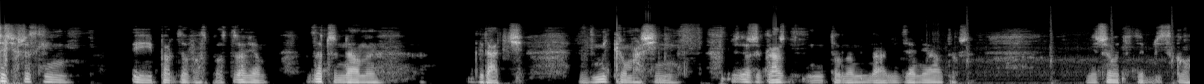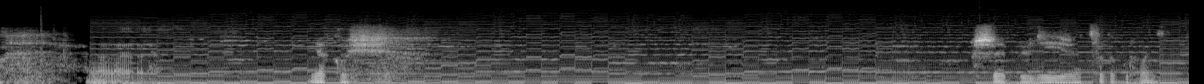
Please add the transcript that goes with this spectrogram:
Cześć wszystkim i bardzo Was pozdrawiam. Zaczynamy grać w Micro Machines. Myślę, że każdy to na, na widzę miał, także nie trzeba tutaj blisko e, jakoś przybliżać, co to kurwa jest.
